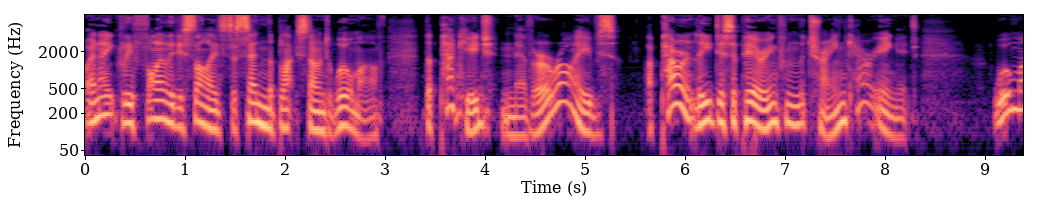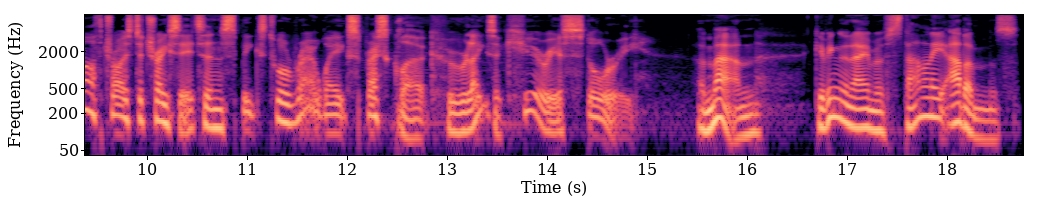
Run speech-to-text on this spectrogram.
When Akeley finally decides to send the Blackstone to Wilmarth, the package never arrives, apparently disappearing from the train carrying it. Wilmarth tries to trace it and speaks to a railway express clerk who relates a curious story. A man, giving the name of Stanley Adams,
